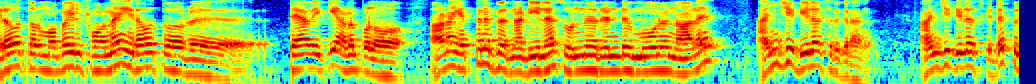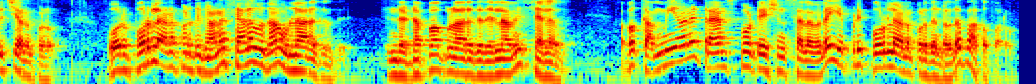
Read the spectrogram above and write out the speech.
இருபத்தொரு மொபைல் ஃபோனை இருபத்தொரு தேவைக்கு அனுப்பணும். ஆனால் எத்தனை பேர்னா டீலர்ஸ் ஒன்று ரெண்டு மூணு நாலு அஞ்சு டீலர்ஸ் இருக்கிறாங்க. அஞ்சு டீலர்ஸ்கிட்ட பிரித்து அனுப்பணும். ஒரு பொருளை அனுப்புறதுக்கான செலவு தான் உள்ளார இருக்கிறது. இந்த டப்பாக்குள்ளார இருக்கிறது எல்லாமே செலவு. அப்போ கம்மியான டிரான்ஸ்போர்ட்டேஷன் செலவில் எப்படி பொருளை அனுப்புறதுன்றதை பார்க்க போகிறோம்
